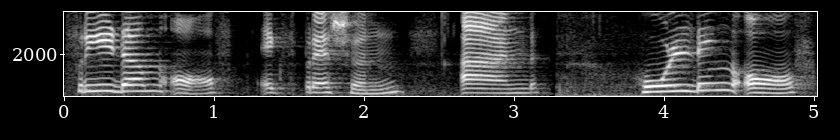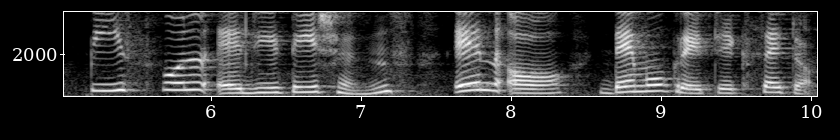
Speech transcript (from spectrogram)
freedom of expression and holding of peaceful agitations in a democratic setup.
